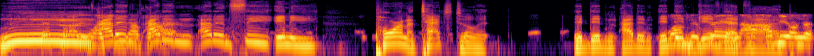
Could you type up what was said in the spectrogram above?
Mm, I didn't. I didn't. I didn't see any porn attached to it. It didn't. I didn't. It Well, didn't give saying, that I, I'll be on the.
